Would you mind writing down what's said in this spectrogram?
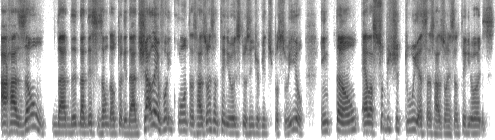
a razão da, da decisão da autoridade já levou em conta as razões anteriores que os indivíduos possuíam, então ela substitui essas razões anteriores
